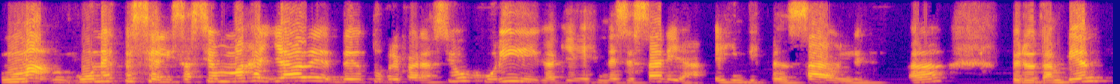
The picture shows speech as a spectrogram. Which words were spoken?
una especialización más allá de, tu preparación jurídica, que es necesaria, es indispensable, ¿ah? pero también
